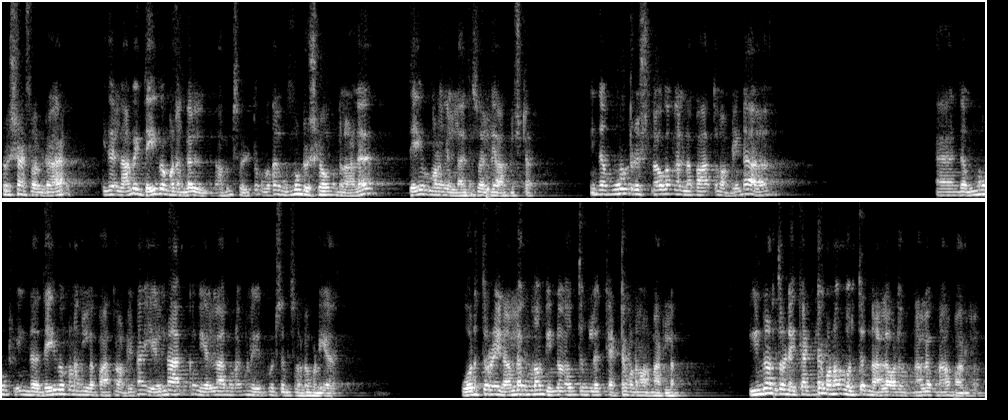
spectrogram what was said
கிருஷ்ணன் சொல்றார் இது எல்லாமே தெய்வ குணங்கள் அப்படின்னு சொல்லிட்டு முதல் மூன்று ஸ்லோகங்களால தெய்வ குணங்கள் எல்லாத்தையும் சொல்லி ஆரம்பிச்சிட்டார். இந்த மூன்று ஸ்லோகங்கள்ல பார்த்தோம் அப்படின்னா இந்த மூன்று இந்த தெய்வ குணங்கள்ல பார்த்தோம் அப்படின்னா எல்லாருக்கும் எல்லா குணங்களும் இருக்குன்னு சொல்லி சொல்ல முடியாது. ஒருத்தருடைய நல்ல குணம் இன்னொருத்தங்களுக்கு கெட்ட குணமா மாறலாம். இன்னொருத்தருடைய கெட்ட குணம் ஒருத்தர் நல்ல குணம் நல்ல குணமா மாறலாம்.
